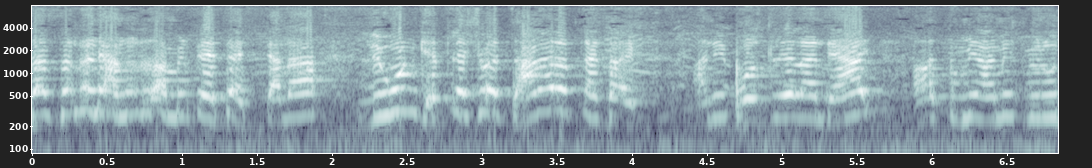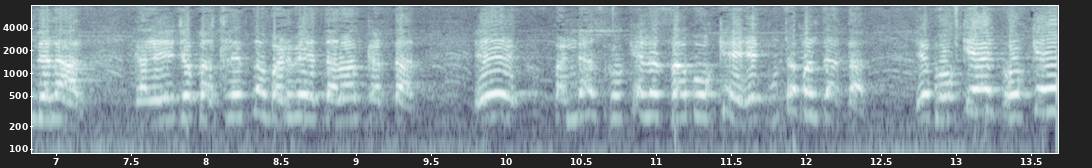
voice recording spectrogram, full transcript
सरसेनाने आनंद आंबेडकर येत आहेत. त्यांना लिहून घेतल्याशिवाय जाणारच नाही साहेब. आणि भोसलेला न्याय हा तुम्ही आम्हीच मिळवून देणार. कारण हे जे बसलेत ना बडवे दलाल करतात. हे पन्नास ना सब ओके हे कुठं पण जातात. हे भोके आहेत भोके.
